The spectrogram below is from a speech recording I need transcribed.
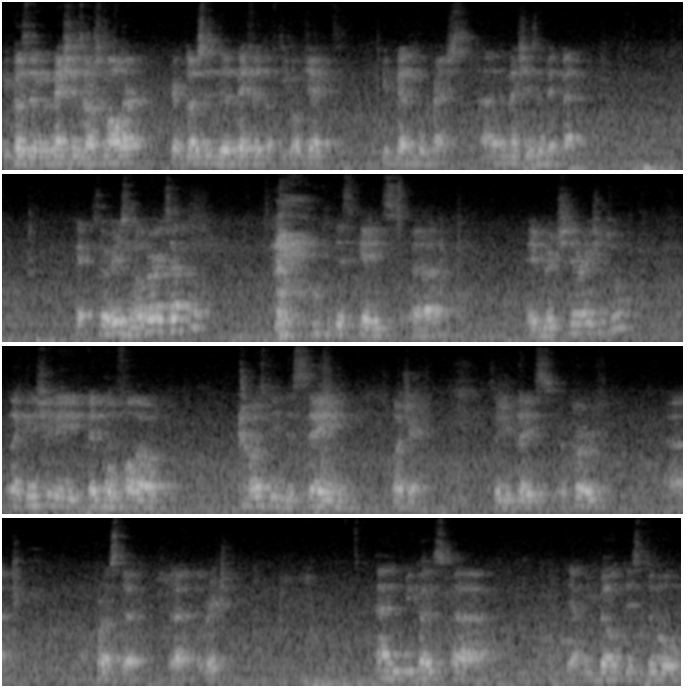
because the meshes are smaller, you're closer to the pivot of the object, you can compress uh, the meshes a bit better. Okay, so here's another example. in this case, uh, a bridge generation tool. Like initially, it will follow mostly the same logic. So you place a curve uh, across the, uh, the bridge. And because uh, yeah, we built this tool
